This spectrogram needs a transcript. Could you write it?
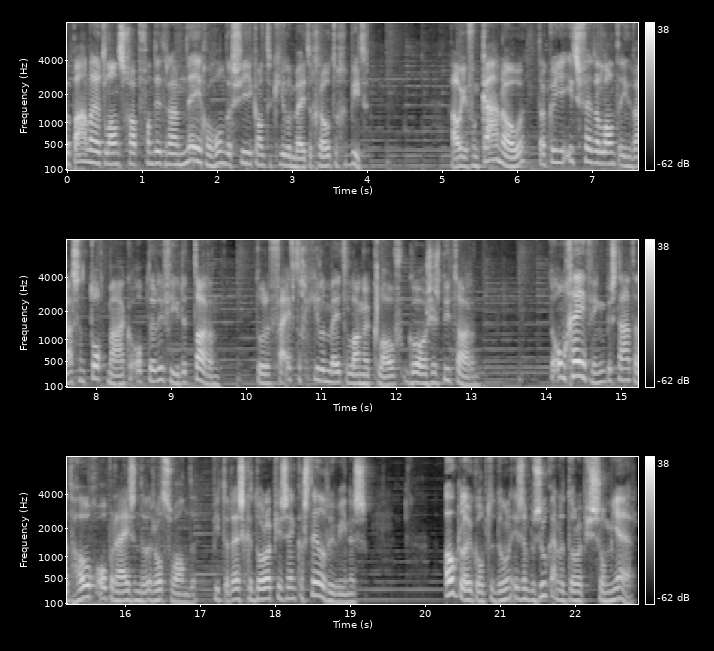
bepalen het landschap van dit ruim 900 vierkante kilometer grote gebied. Hou je van kanoën, dan kun je iets verder landinwaarts een tocht maken op de rivier de Tarn, door de 50 kilometer lange kloof Gorges du Tarn. De omgeving bestaat uit hoog oprijzende rotswanden, pittoreske dorpjes en kasteelruïnes. Ook leuk om te doen is een bezoek aan het dorpje Sommières.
